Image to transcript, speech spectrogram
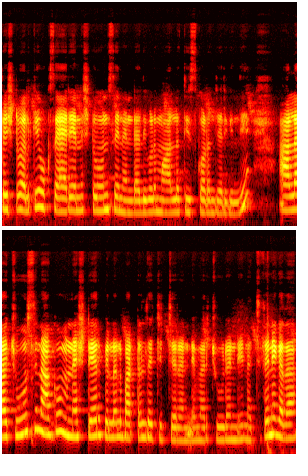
ఫెస్టివల్కి ఒక శారీ అనే స్టోన్స్ ఏనండి అది కూడా మాల్లో తీసుకోవడం జరిగింది. అలా చూసి నాకు నెక్స్ట్ ఇయర్ పిల్లలు బట్టలు తెచ్చిచ్చారండి. మరి చూడండి నచ్చితేనే కదా.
